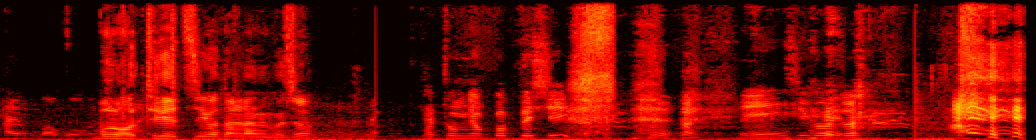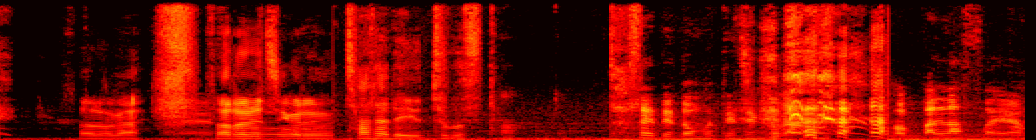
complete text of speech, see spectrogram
사용방법 뭘 어떻게 찍어달라는 거죠? 대통령 뽑듯이 네 찍어줘. 서로가 서로를 찍으는 차세대 유튜브 스타. 차세대 너무 늦은 것 같아. 더 빨랐어요.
